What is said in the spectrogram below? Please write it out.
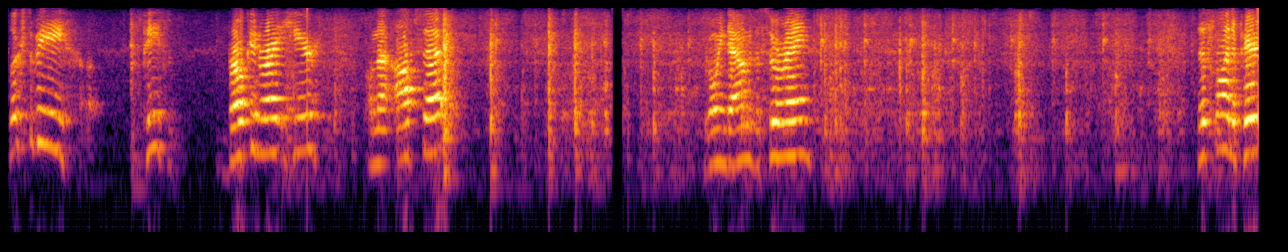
Looks to be piece broken right here on that offset. Going down to the sewer main. This line appears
